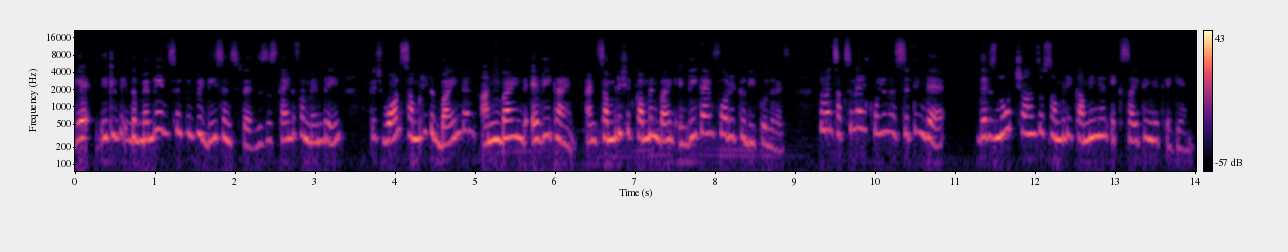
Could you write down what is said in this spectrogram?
get it will be the membrane itself will be desensitized. This is kind of a membrane which wants somebody to bind and unbind every time. And somebody should come and bind every time for it to depolarize. So when succinylcholine is sitting there there is no chance of somebody coming and exciting it again.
